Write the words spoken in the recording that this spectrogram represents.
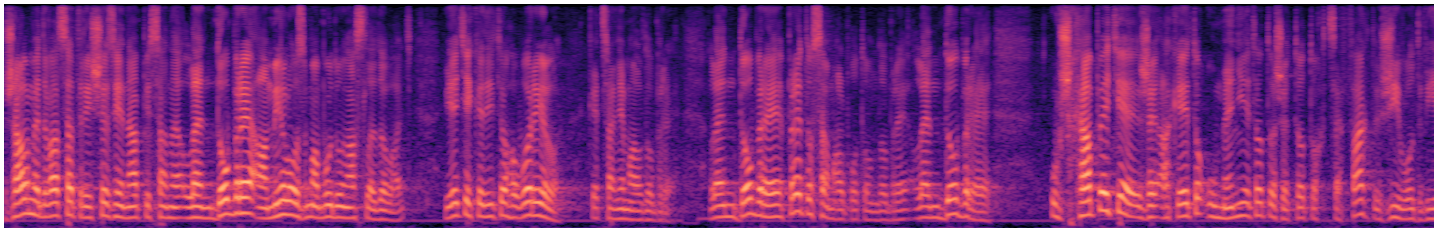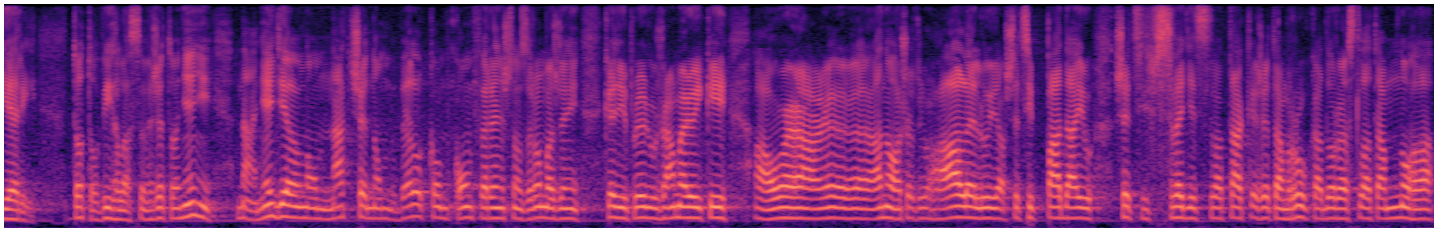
V Žalme 23.6 je napísané, len dobre a milosť ma budú nasledovať. Viete, kedy to hovoril? Keď sa nemal dobre. Len dobre, preto sa mal potom dobre, len dobre. Už chápete, že aké je to umenie toto, že toto chce fakt život viery toto vyhlasujem, že to není na nedelnom, nadšenom, veľkom konferenčnom zhromaždení, kedy prídu z Ameriky a áno, a všetci haleluja, všetci padajú, všetci svedectva také, že tam ruka dorastla, tam noha,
